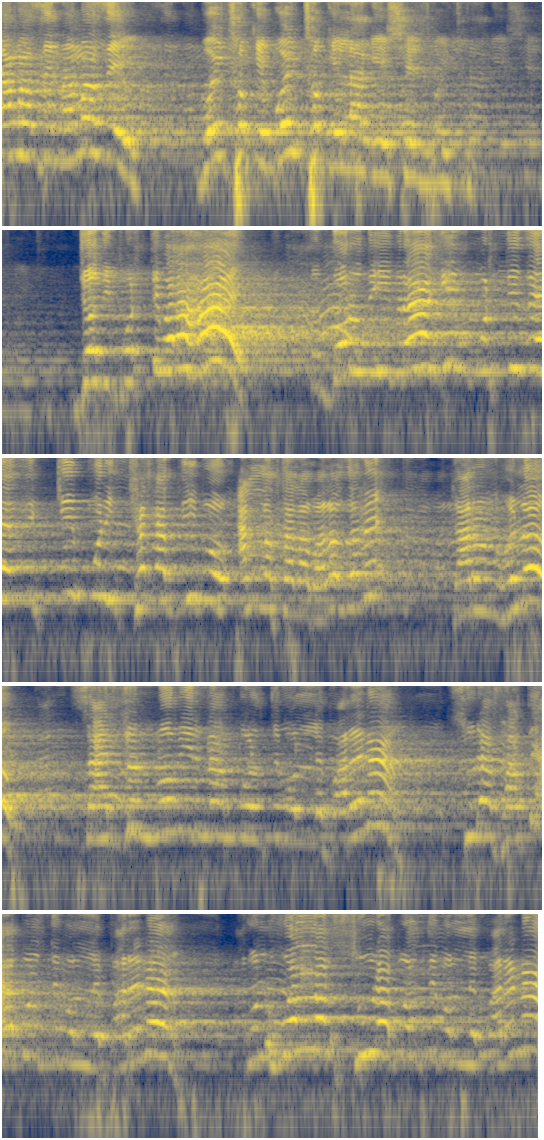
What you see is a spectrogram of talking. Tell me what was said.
নামাজে নামাজে বৈঠকে বৈঠকে লাগে, শেষ বৈঠক। যদি পড়তে বলা হয়, তো দরুদ ইব্রাহিম পড়তে যে কি পরীক্ষাটা দিব, আল্লাহ তাআলা ভালো জানে। কারণ হলো, চারজন নবীর নাম বলতে বললে পারে না, সূরা ফাতিহা বলতে বললে পারে না, কুল হুয়াল্লাহর সূরা বলতে বললে পারে না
